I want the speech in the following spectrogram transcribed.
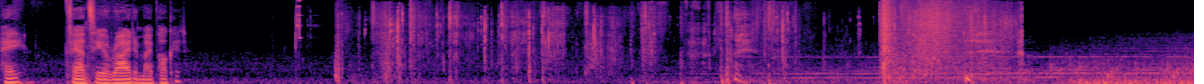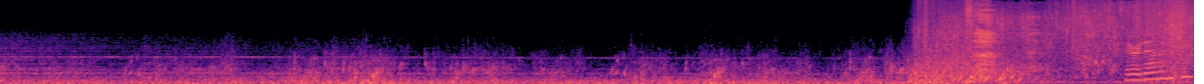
Hey, fancy a ride in my pocket? Ferret out anything?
